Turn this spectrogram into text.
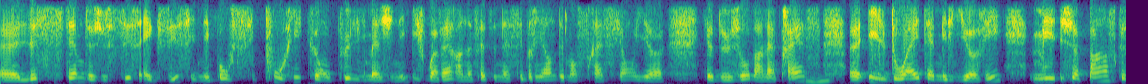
Euh, le système de justice existe, il n'est pas aussi pourri qu'on peut l'imaginer. Yves Boisvert en a fait une assez brillante démonstration il y a, il y a deux jours dans la presse. Mhm. euh, il doit être amélioré, mais je pense que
